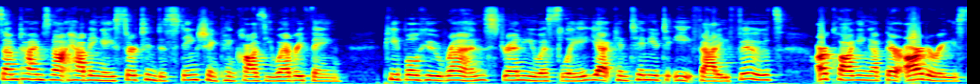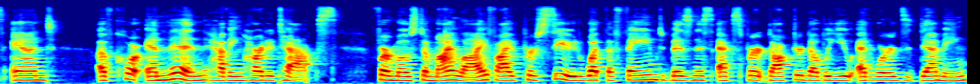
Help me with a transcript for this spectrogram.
Sometimes not having a certain distinction can cause you everything. People who run strenuously yet continue to eat fatty foods are clogging up their arteries and of course and then having heart attacks. For most of my life, I've pursued what the famed business expert Dr. W. Edwards Deming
